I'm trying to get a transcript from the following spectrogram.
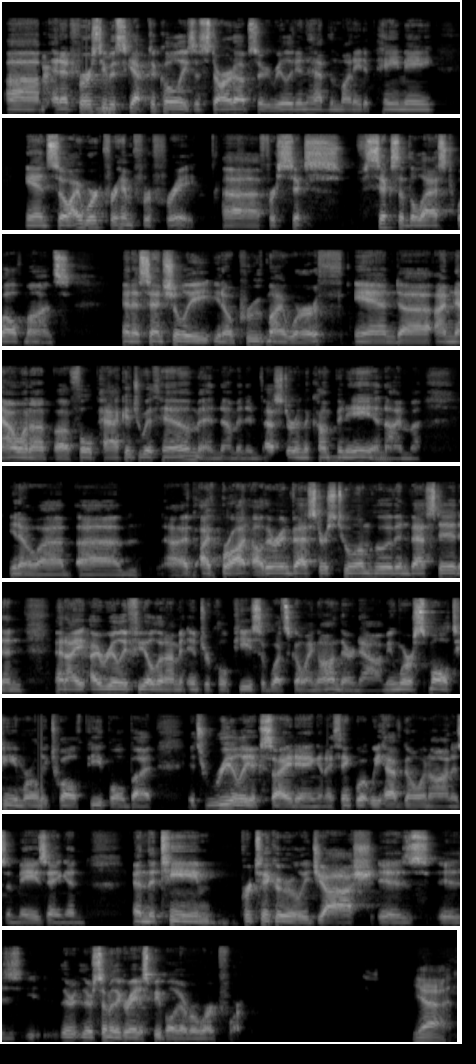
Um, and at first, he hmm. was skeptical. He's a startup, so he really didn't have the money to pay me. And so I worked for him for free uh, for six six of the last twelve months, and essentially, you know, proved my worth. And uh, I'm now on a, a, full package with him, and I'm an investor in the company, and I'm you know, uh, um, I've, I've, brought other investors to them who have invested, and and I, I, really feel that I'm an integral piece of what's going on there now. I mean, we're a small team; we're only 12 people, but it's really exciting, and I think what we have going on is amazing. And and the team, particularly Josh, is is they're, they're some of the greatest people I've ever worked for. Yeah,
